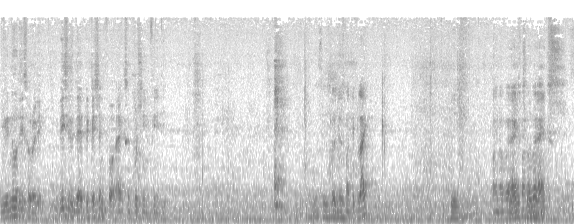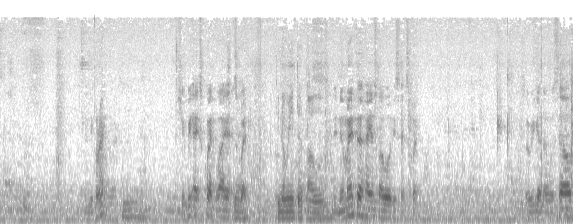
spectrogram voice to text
You know this already. This is the application for x approaching infinity. So just multiply. 1 over x, 1 over x. Is it correct? Should be x squared, y x squared. Denominator power. Denominator highest power is x squared. So we get ourselves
